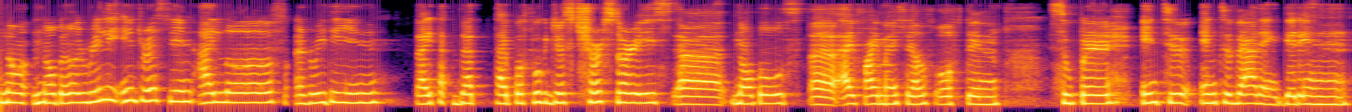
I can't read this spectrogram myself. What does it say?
no, novel, really interesting. I love reading that, that type of book, just short stories, uh, novels. Uh, I find myself often super into into that and getting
